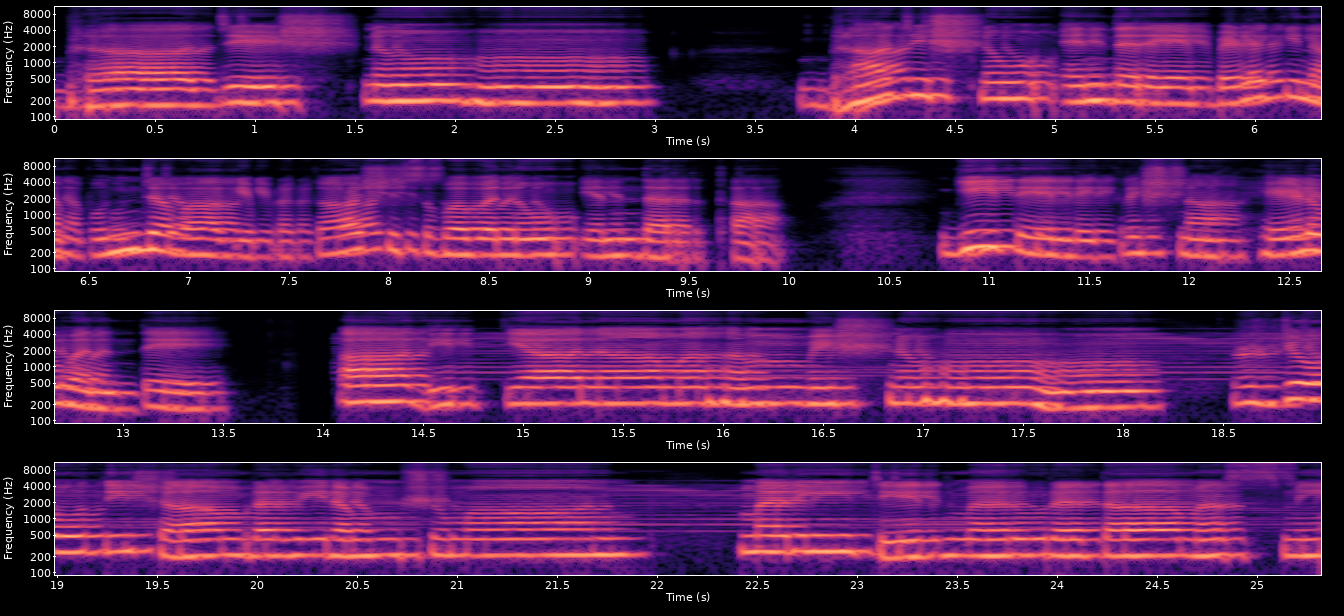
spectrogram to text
ಭ್ರಾಜಿಷ್ಣು ಭ್ರಾಜಿಷ್ಣು ಎಂದರೆ ಬೆಳಕಿನ ಪುಂಜವಾಗಿ ಪ್ರಕಾಶಿಸುವವನು ಎಂದರ್ಥ ಗೀತೆಯಲ್ಲಿ ಕೃಷ್ಣ ಹೇಳುವಂತೆ ಆದಿತ್ಯಾನಾಮಹಂ ವಿಷ್ಣು ಜ್ಯೋತಿಷಾಂ ರವಿರಂಶುಮಾನ್ ಮರೀಚಿರ್ಮರುರತಾಮಸ್ಮಿ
